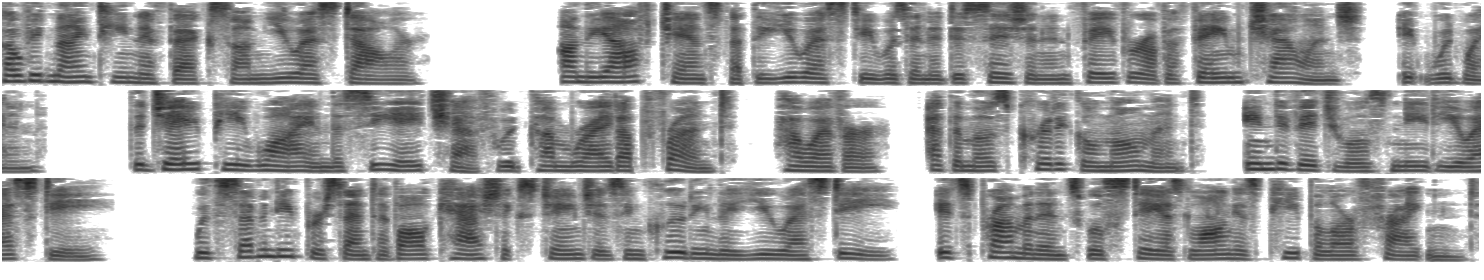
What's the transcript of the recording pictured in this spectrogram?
COVID 19 effects on US dollar. On the off chance that the USD was in a decision in favor of a famed challenge, it would win. The JPY and the CHF would come right up front, however, at the most critical moment, individuals need USD. With 70% of all cash exchanges including the USD, its prominence will stay as long as people are frightened.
